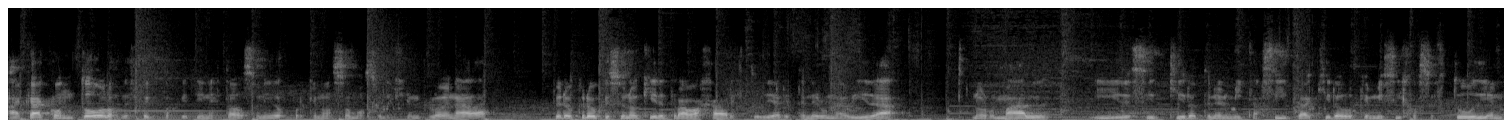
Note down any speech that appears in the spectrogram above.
acá con todos los defectos que tiene Estados Unidos, porque no somos un ejemplo de nada, pero creo que si uno quiere trabajar, estudiar y tener una vida normal y decir quiero tener mi casita, quiero que mis hijos estudien,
